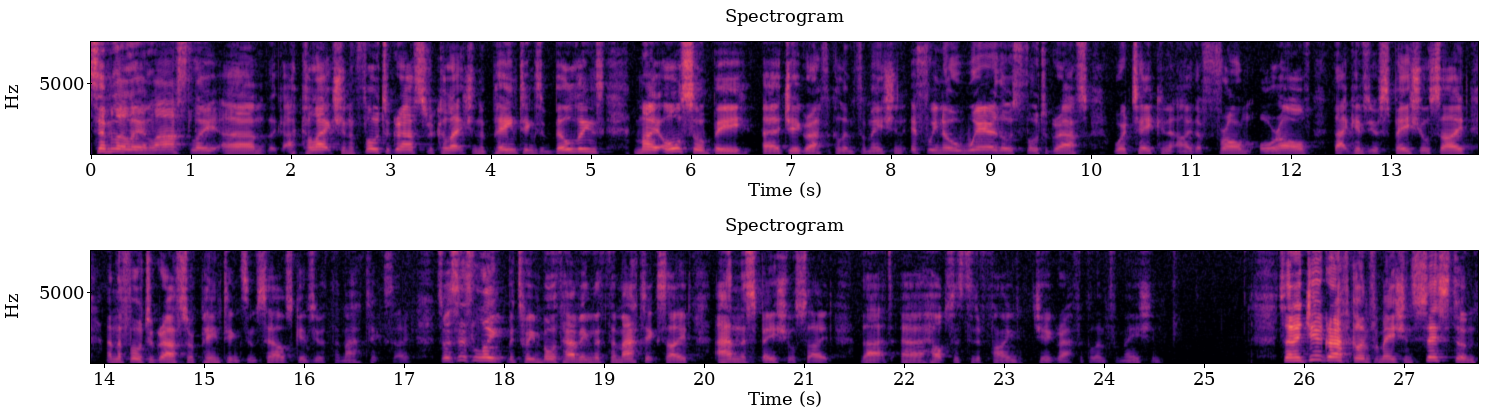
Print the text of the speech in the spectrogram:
Similarly, and lastly, um, a collection of photographs or a collection of paintings of buildings might also be uh, geographical information. If we know where those photographs were taken either from or of, that gives you a spatial side, and the photographs or paintings themselves gives you a thematic side. So it's this link between both having the thematic side and the spatial side that uh, helps us to define geographical information. So a geographical information system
